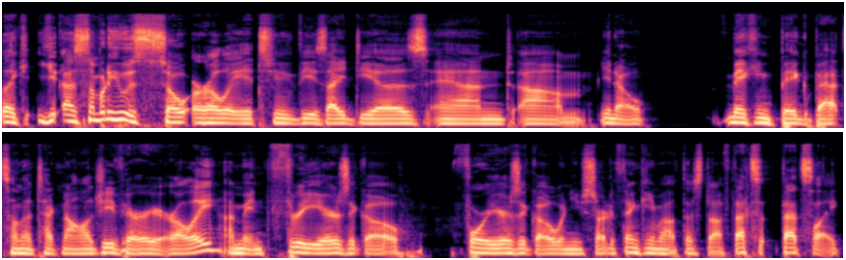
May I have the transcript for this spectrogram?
like as somebody who is so early to these ideas and um, you know making big bets on the technology very early. I mean, three years ago, four years ago, when you started thinking about this stuff, that's that's like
